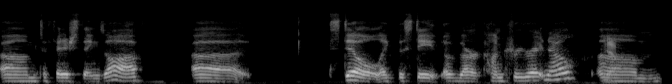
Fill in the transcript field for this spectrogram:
um, to finish things off. Uh, still, like the state of our country right now. Um,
